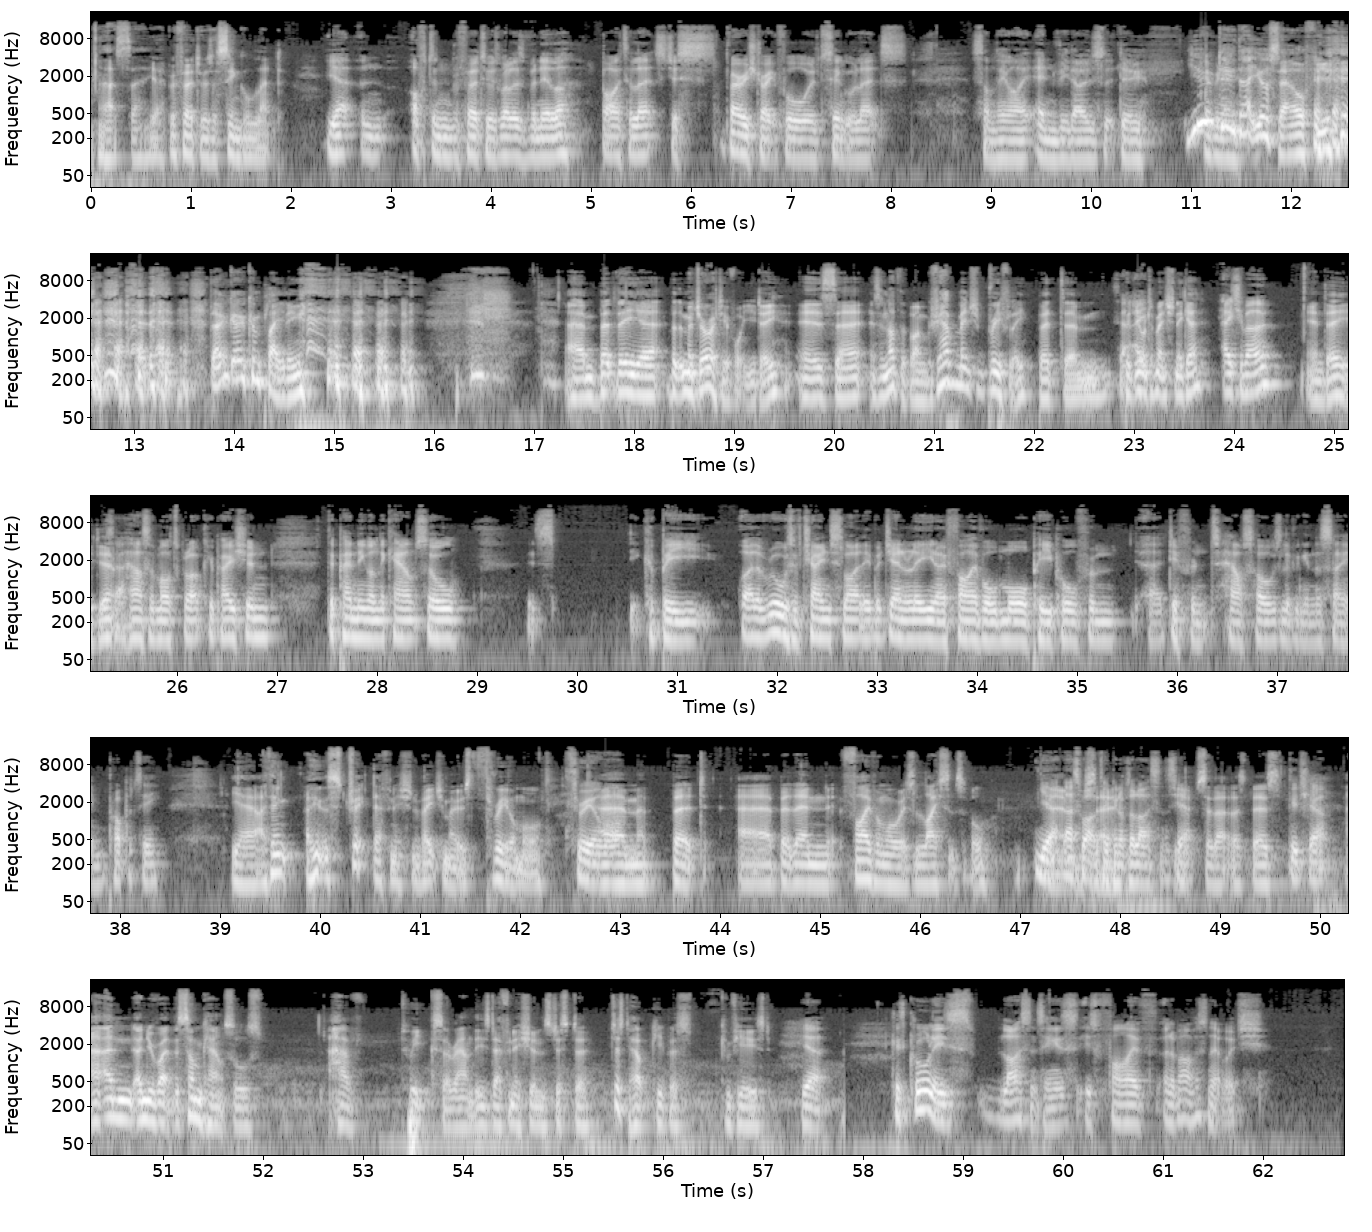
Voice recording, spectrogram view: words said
that's uh, yeah referred to as a single let. Yeah. And often referred to as well as vanilla, buy to lets, just very straightforward single lets. Something I envy those that do. You do now- that yourself. Don't go complaining. um, but the uh, but the majority of what you do is uh, is another one which you have mentioned briefly, but um, do you want to mention again? HMO, Indeed, yeah. a house of multiple occupation, depending on the council, it's it could be well the rules have changed slightly, but generally you know five or more people from uh, different households living in the same property, Yeah, I think I think the strict definition of HMO is three or more. three or more. Um, but uh, but then five or more is licensable. Yeah, um, that's what I'm so- thinking of the license. Yeah, Yeah, so that there's, there's good shout. and and you're right. There's some councils have tweaks around these definitions just to just to help keep us confused. Yeah, because Crawley's licensing is is five and above, isn't it? Which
